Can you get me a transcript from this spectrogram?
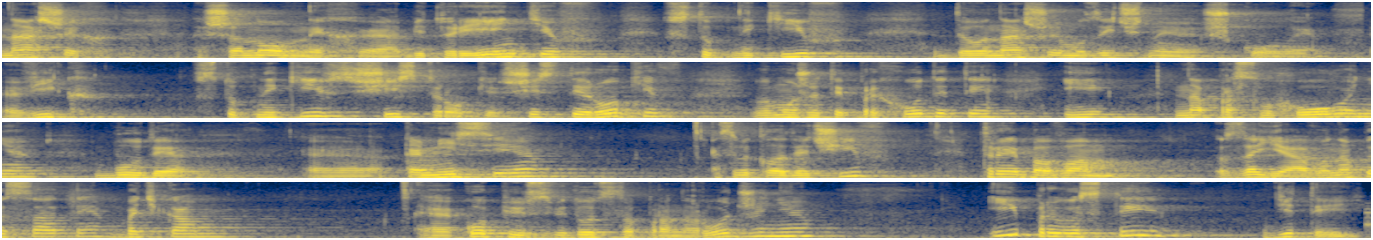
наших шановних абітурієнтів, вступників до нашої музичної школи. Вік вступників 6 років. З 6 років ви можете приходити і на прослуховування буде е, комісія з викладачів. Треба вам заяву написати батькам, е, копію свідоцтва про народження і привести дітей.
